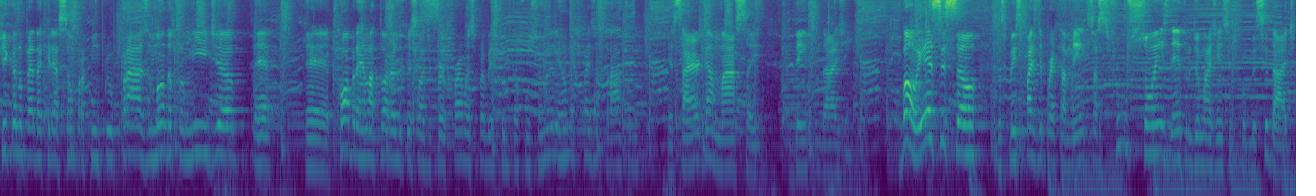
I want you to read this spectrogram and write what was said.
fica no pé da criação para cumprir o prazo, manda para mídia, é, é, cobra relatório do pessoal de performance para ver se tudo está funcionando. Ele realmente faz o tráfego, essa argamassa aí dentro da agência. Bom, esses são os principais departamentos, as funções dentro de uma agência de publicidade.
